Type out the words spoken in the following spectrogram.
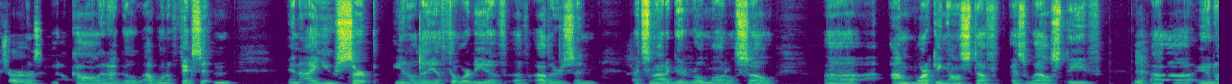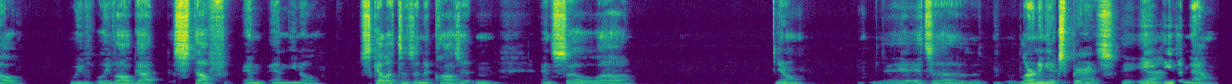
Sure. I'll call and I go, I want to fix it, and and I usurp, you know, the authority of of others, and that's not a good role model. So uh, I'm working on stuff as well, Steve. Yeah. Uh, you know, we've we've all got stuff and and you know skeletons in the closet, and and so uh, you know, it's a learning experience yeah. even now.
